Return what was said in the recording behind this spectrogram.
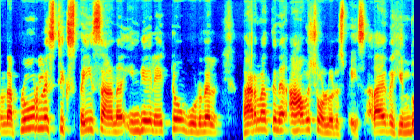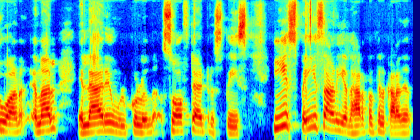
എന്താ പ്ലൂറലിസ്റ്റിക് സ്പേസ് ആണ് ഇന്ത്യയിൽ ഏറ്റവും കൂടുതൽ ഭരണത്തിന് ആവശ്യമുള്ള ഒരു സ്പേസ്. അതായത് ഹിന്ദുവാണ് എന്നാൽ എല്ലാവരെയും ഉൾക്കൊള്ളുന്ന സോഫ്റ്റ് ആയിട്ടൊരു സ്പേസ്. ഈ സ്പേസ് ആണ് യഥാർത്ഥത്തിൽ കളഞ്ഞത്.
